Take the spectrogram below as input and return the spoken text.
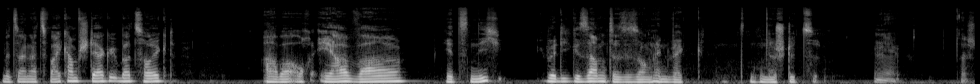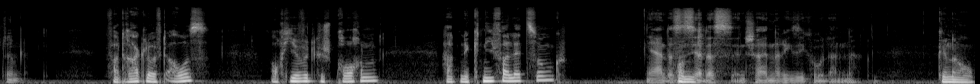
mit seiner Zweikampfstärke überzeugt. Aber auch er war jetzt nicht über die gesamte Saison hinweg eine Stütze. nee, das stimmt. Vertrag läuft aus. Auch hier wird gesprochen. Hat eine Knieverletzung. Ja, das ist ja das entscheidende Risiko dann. Ne? Genau.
